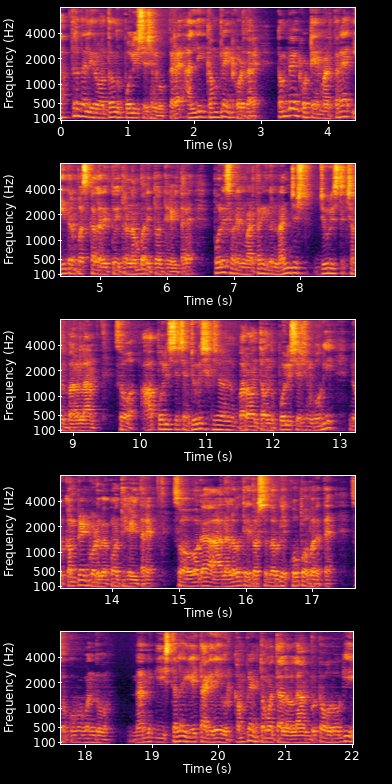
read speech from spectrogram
ಹತ್ರದಲ್ಲಿರುವಂಥ ಒಂದು ಪೊಲೀಸ್ ಸ್ಟೇಷನ್ಗೆ ಹೋಗ್ತಾರೆ. ಅಲ್ಲಿ ಕಂಪ್ಲೇಂಟ್ ಕೊಡ್ತಾರೆ. ಕಂಪ್ಲೇಂಟ್ ಕೊಟ್ಟು ಏನು ಮಾಡ್ತಾರೆ? ಈ ಥರ ಬಸ್ ಕಲರ್ ಇತ್ತು, ಈ ಥರ ನಂಬರ್ ಇತ್ತು ಅಂತ ಹೇಳ್ತಾರೆ. ಪೊಲೀಸವ್ರು ಏನು ಮಾಡ್ತಾರೆ? ಇದು ನನ್ನ ಜುಸ್ ಜೂರಿಸ್ಟಿಕ್ಷನ್ ಬರಲ್ಲ. ಸೊ ಆ ಪೊಲೀಸ್ ಸ್ಟೇಷನ್ ಜೂರಿಸ್ಟಿಕ್ಷನ್ ಬರೋವಂಥ ಒಂದು ಪೊಲೀಸ್ ಸ್ಟೇಷನ್ಗೆ ಹೋಗಿ ನೀವು ಕಂಪ್ಲೇಂಟ್ ಕೊಡಬೇಕು ಅಂತ ಹೇಳ್ತಾರೆ. ಸೊ ಅವಾಗ ನಲವತ್ತೈದು ವರ್ಷದವ್ರಿಗೆ ಕೋಪ ಬರುತ್ತೆ. ಸೊ ಕೋಪ ಬಂದು, ನನಗೆ ಇಷ್ಟೆಲ್ಲ ಏಟಾಗಿದೆ, ಇವ್ರು ಕಂಪ್ಲೇಂಟ್ ತೊಗೊತಾ ಇಲ್ಲವಲ್ಲ ಅಂದ್ಬಿಟ್ಟು ಅವ್ರು ಹೋಗಿ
